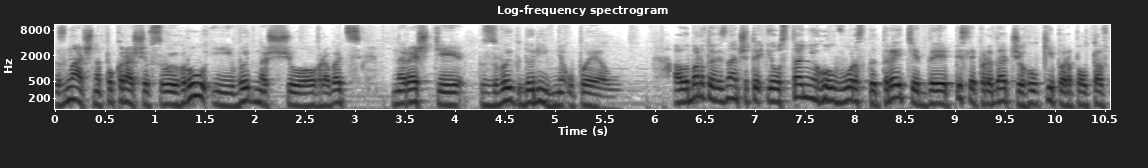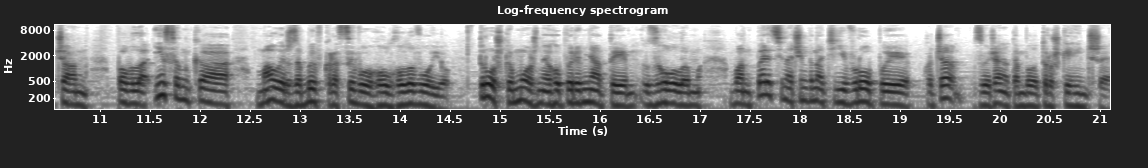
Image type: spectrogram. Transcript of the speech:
значно покращив свою гру, і видно, що гравець нарешті звик до рівня УПЛ. Але варто відзначити і останній гол Ворскли третій, де після передачі голкіпера полтавчан Павла Ісенка Малиш забив красивий гол головою. Трошки можна його порівняти з голем Ван Персі на чемпіонаті Європи, хоча, звичайно, там було трошки інше.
